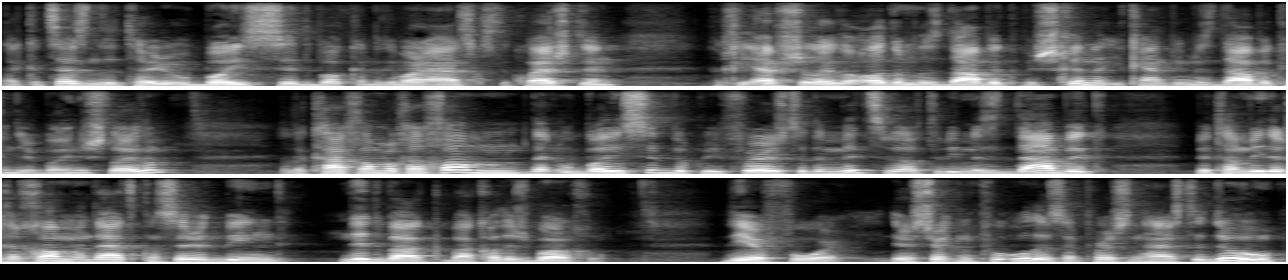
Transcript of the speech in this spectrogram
Like it says in the Torah Uboy Sidbuk, and the Gemara asks the question, you can't be mizdabek in their boinish loilam. The Kacham Chacham that Uboy Sidbuk refers to the mitzvah of to be mizdabek b'Talmid Chacham, and that's considered being nidbak ba'Kadosh Baruch Hu. Therefore, there are certain pu'ulas a person has to do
